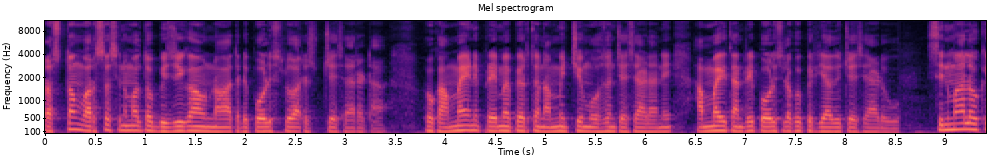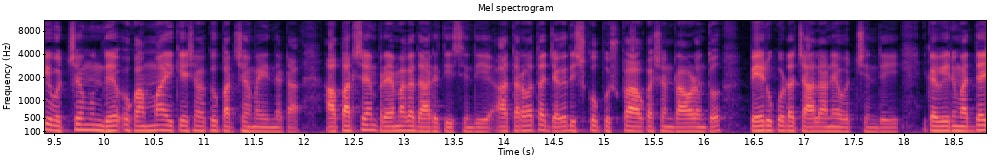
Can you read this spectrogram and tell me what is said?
ప్రస్తుతం వరుస సినిమాలతో బిజీగా ఉన్న అతడి పోలీసులు అరెస్ట్ చేశారట. ఒక అమ్మాయిని ప్రేమ పేరుతో నమ్మించి మోసం చేశాడని అమ్మాయి తండ్రి పోలీసులకు ఫిర్యాదు చేశాడు. సినిమాలోకి వచ్చే ముందే ఒక అమ్మాయి కేశవకు పరిచయం అయిందట. ఆ పరిచయం ప్రేమగా దారితీసింది ఆ తర్వాత జగదీష్కు పుష్ప అవకాశం రావడంతో పేరు కూడా చాలానే వచ్చింది. ఇక వీరి మధ్య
